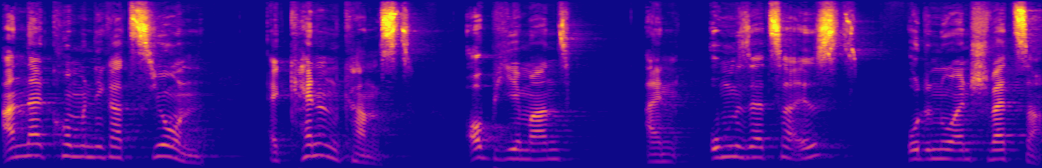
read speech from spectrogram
an der Kommunikation erkennen kannst, ob jemand ein Umsetzer ist oder nur ein Schwätzer.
